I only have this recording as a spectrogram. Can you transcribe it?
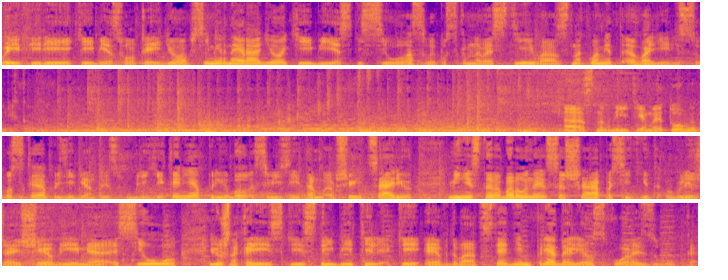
В эфире KBS World Radio, Всемирное радио KBS из Сеула с выпуском новостей вас знакомит Валерий Суриков. А основные темы этого выпуска президент Республики Корея прибыл с визитом в Швейцарию. Министр обороны США посетит в ближайшее время Сеул. Южнокорейский истребитель KF-21 преодолел скорость звука.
